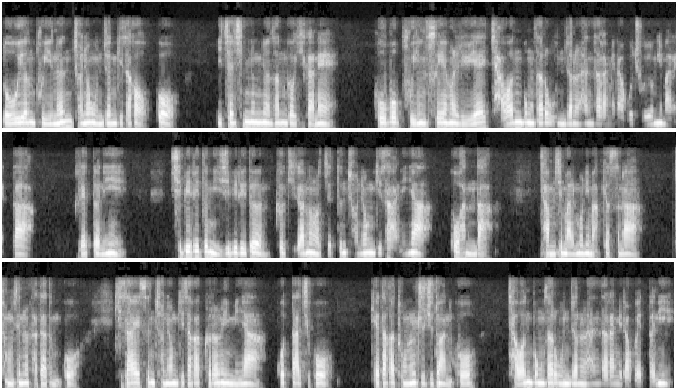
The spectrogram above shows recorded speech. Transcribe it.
노 의원 부인은 전용 운전기사가 없고, 2016년 선거 기간에 후보 부인 수행을 위해 자원봉사로 운전을 한 사람이라고 조용히 말했다. 그랬더니 10일이든 20일이든 그 기간은 어쨌든 전용 기사 아니냐고 한다. 잠시 말문이 막혔으나 정신을 가다듬고 기사에 쓴 전용 기사가 그런 의미냐고 따지고 게다가 돈을 주지도 않고 자원봉사로 운전을 한 사람이라고 했더니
